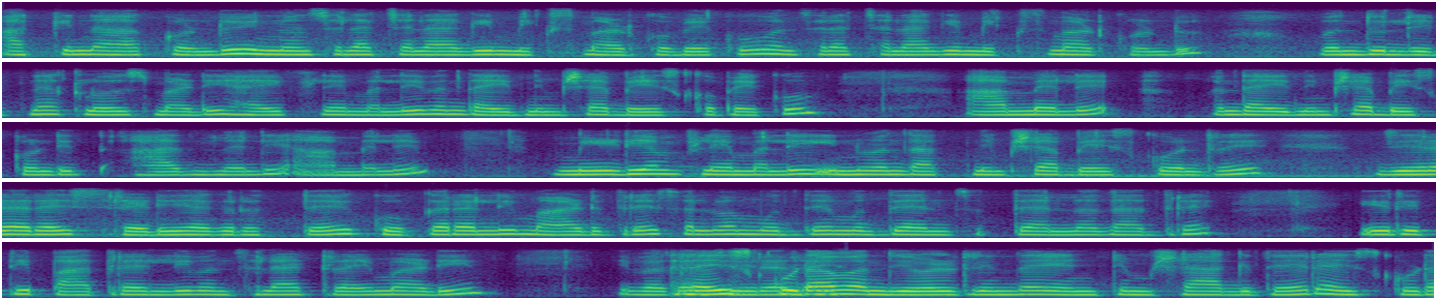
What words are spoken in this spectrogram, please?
ಅಕ್ಕಿನ ಹಾಕ್ಕೊಂಡು ಇನ್ನೊಂದು ಸಲ ಚೆನ್ನಾಗಿ ಮಿಕ್ಸ್ ಮಾಡ್ಕೋಬೇಕು. ಒಂದು ಸಲ ಚೆನ್ನಾಗಿ ಮಿಕ್ಸ್ ಮಾಡಿಕೊಂಡು ಒಂದು ಲಿಡ್ನ ಕ್ಲೋಸ್ ಮಾಡಿ ಹೈ ಫ್ಲೇಮಲ್ಲಿ ಒಂದು ಐದು ನಿಮಿಷ ಬೇಯಿಸ್ಕೋಬೇಕು. ಆಮೇಲೆ ಒಂದು ಐದು ನಿಮಿಷ ಬೇಯಿಸ್ಕೊಂಡಿದ್ದು ಆದಮೇಲೆ ಆಮೇಲೆ ಮೀಡಿಯಮ್ ಫ್ಲೇಮಲ್ಲಿ ಇನ್ನೊಂದು ಹತ್ತು ನಿಮಿಷ ಬೇಯಿಸ್ಕೊಂಡ್ರೆ ಜೀರಾ ರೈಸ್ ರೆಡಿಯಾಗಿರುತ್ತೆ ಕುಕ್ಕರಲ್ಲಿ ಮಾಡಿದರೆ ಸ್ವಲ್ಪ ಮುದ್ದೆ ಮುದ್ದೆ ಅನಿಸುತ್ತೆ ಅನ್ನೋದಾದರೆ ಈ ರೀತಿ ಪಾತ್ರೆಯಲ್ಲಿ ಒಂದು ಸಲ ಟ್ರೈ ಮಾಡಿ ಇವಾಗ ರೈಸ್ ಕೂಡ ಒಂದ್ ಏಳರಿಂದ ಎಂಟು ನಿಮಿಷ ಆಗಿದೆ. ರೈಸ್ ಕೂಡ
